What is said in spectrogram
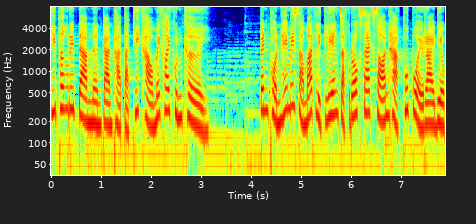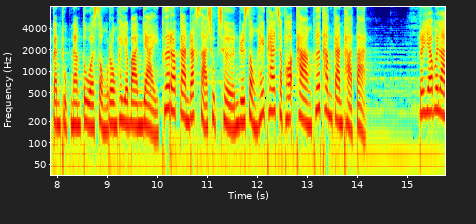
ที่เพิ่งรีบดำเนินการผ่าตัดที่เขาไม่ค่อยคุ้นเคย เป็นผลให้ไม่สามารถหลีกเลี่ยงจากโรคแทรกซ้อนหากผู้ป่วยรายเดียวกันถูกนำตัวส่งโรงพยาบาลใหญ่ เพื่อรับการรักษาฉุกเฉิน หรือส่งให้แพทย์เฉพาะทางเพื่อทำการผ่าตัด ระยะเวลา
